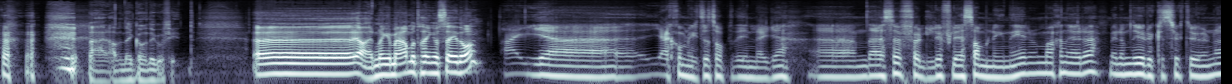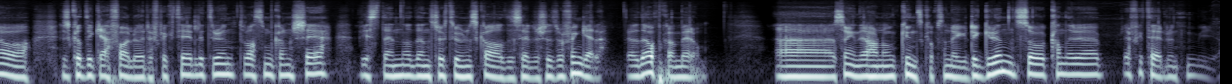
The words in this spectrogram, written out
Nei da, men det kommer til å gå fint. Uh, ja, Er det noe mer vi trenger å si da? Nei, uh, jeg kommer ikke til å toppe det innlegget. Det er selvfølgelig flere sammenligninger man kan gjøre mellom de ulike strukturene, og husk at det ikke er farlig å reflektere litt rundt hva som kan skje hvis den og den strukturen skades eller slutter å fungere. Det er jo det oppgaven ber om. så lenge dere har noen kunnskap som legger til grunn, så kan dere reflektere rundt mye.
